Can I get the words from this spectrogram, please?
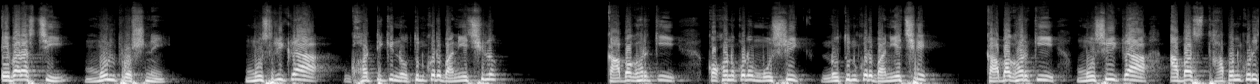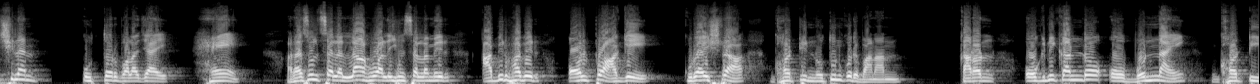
এবার আসছি মূল প্রশ্নে। মুশরিকরা ঘরটি কি নতুন করে বানিয়েছিল? কাবাঘর কি কখনো কোনো মুশরিক নতুন করে বানিয়েছে? কাবাঘর কি মুশরিকরা আবার স্থাপন করেছিলেন? উত্তর বলা যায় হ্যাঁ। রাসুল সাল্লাহ আলহিহাল্লামের আবির্ভাবের অল্প আগে কুরাইশরা ঘরটি নতুন করে বানান। কারণ অগ্নিকাণ্ড ও বন্যায় ঘরটি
